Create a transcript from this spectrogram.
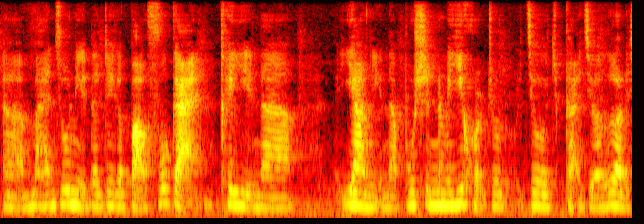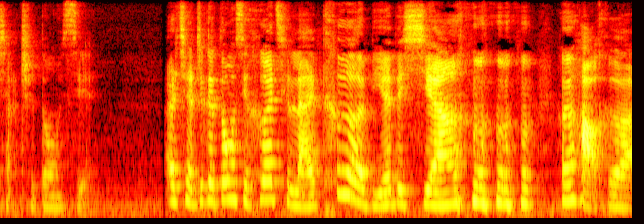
呃满足你的这个饱腹感，可以呢让你呢不是那么一会儿就就感觉饿了想吃东西。而且这个东西喝起来特别的香，呵 呵很好喝。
